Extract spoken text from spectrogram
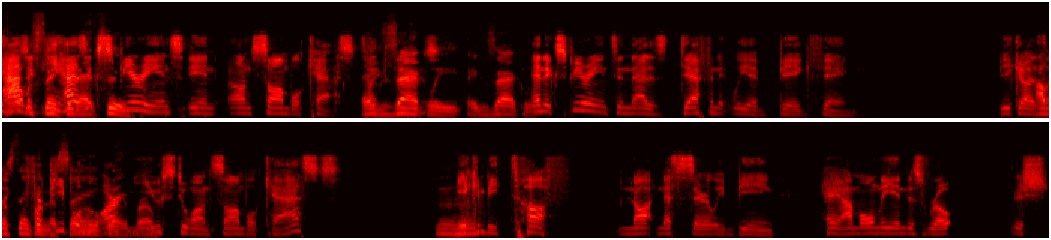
has he has that too. experience in ensemble cast. type things, Exactly. Exactly. and experience in that is definitely a big thing. Because like, for people who aren't used to ensemble casts, Mhm. it can be tough not necessarily being hey i'm only in this ro this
